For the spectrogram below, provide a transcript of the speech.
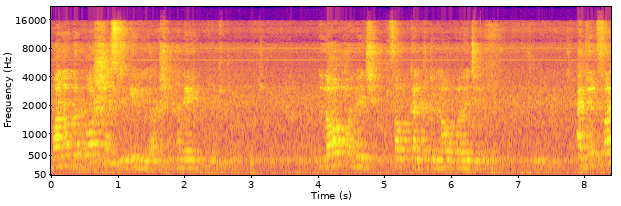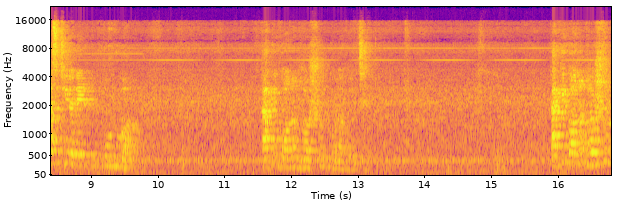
one of the poshest area সেখানে law college south Calcutta law কলেজে একজন ফার্স্ট ইয়ারের পড়ুয়া গণধর্ষণ করা হয়েছে। তাকে গণধর্ষণ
